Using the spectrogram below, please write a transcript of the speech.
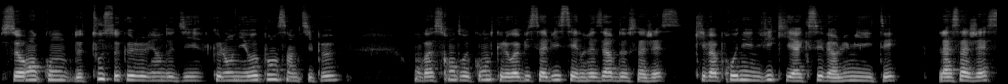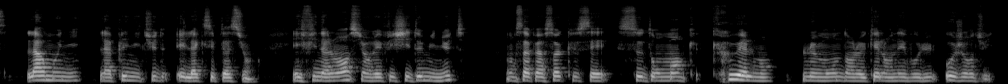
se rend compte de tout ce que je viens de dire, que l'on y repense un petit peu, on va se rendre compte que le wabi-sabi, c'est une réserve de sagesse qui va prôner une vie qui est axée vers l'humilité, la sagesse, l'harmonie, la plénitude et l'acceptation. Et finalement, si on réfléchit deux minutes, on s'aperçoit que c'est ce dont manque cruellement le monde dans lequel on évolue aujourd'hui.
